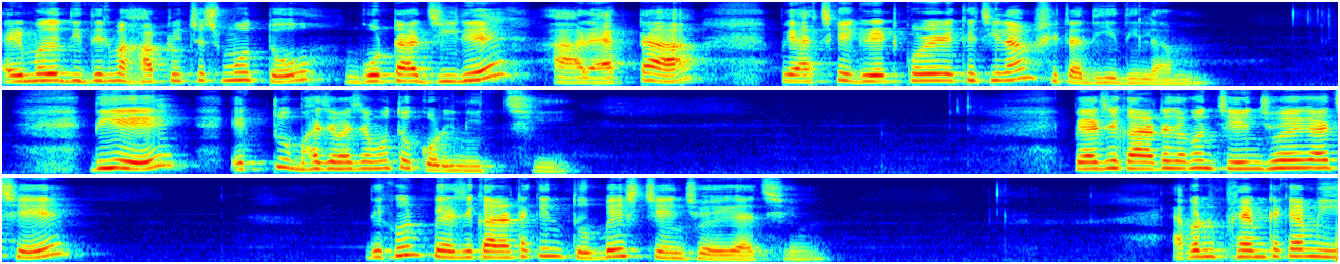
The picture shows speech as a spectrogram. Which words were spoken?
এর মধ্যে দিয়ে দিলাম হাফ চামচ মতো গোটা জিরে আর একটা পেঁয়াজকে গ্রেট করে রেখেছিলাম, সেটা দিয়ে দিলাম। দিয়ে একটু ভাজা ভাজা মতো করে নিচ্ছি। পেঁয়াজের কালারটা যখন চেঞ্জ হয়ে গেছে, দেখুন পেঁয়াজের কালারটা কিন্তু বেশ চেঞ্জ হয়ে গেছে। এখন ফ্লেমটাকে আমি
